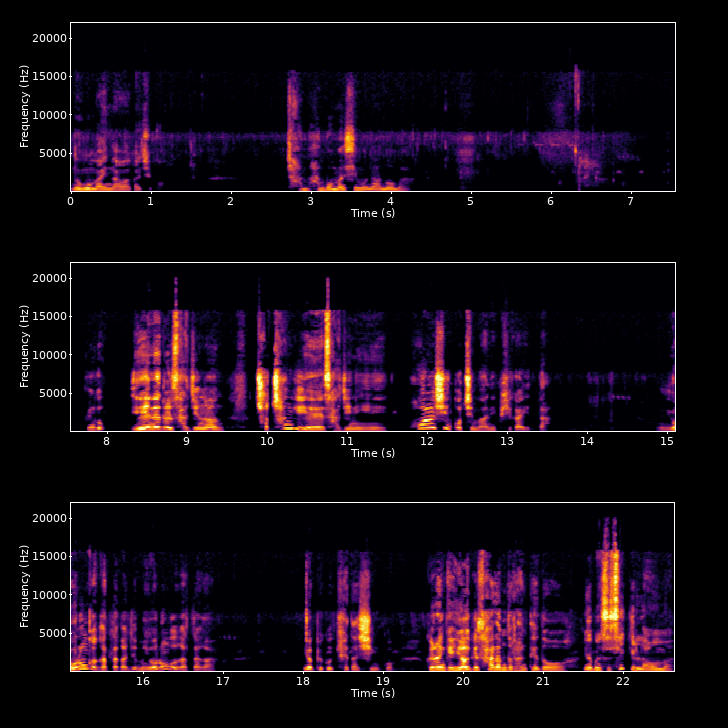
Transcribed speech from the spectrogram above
너무 많이 나와가지고. 참 한 번만 심어 놔 놓으면. 그러니까 얘네들 사진은 초창기에 사진이 훨씬 꽃이 많이 피가 있다. 요런 거 갖다가, 요런 거 갖다가 옆에 그 캐다 심고. 그러니까 여기 사람들한테도 옆에서 새끼를 나오면,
